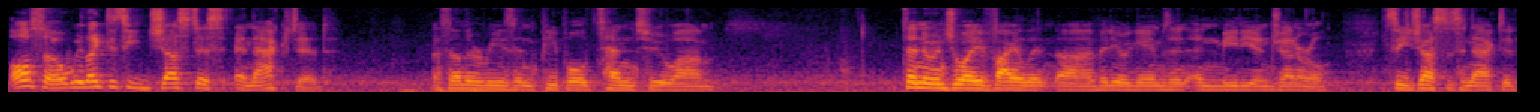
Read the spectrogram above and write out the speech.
Also, we like to see justice enacted. That's another reason people tend to um, tend to enjoy violent uh, video games and, and media in general. See justice enacted,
